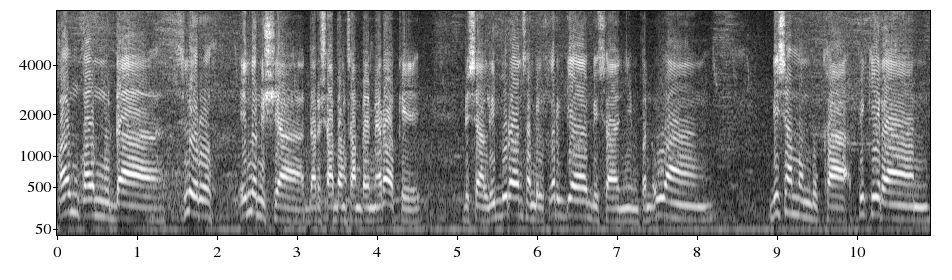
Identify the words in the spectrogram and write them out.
kaum kaum muda seluruh Indonesia dari Sabang sampai Merauke bisa liburan sambil kerja bisa nyimpen uang bisa membuka pikiran.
